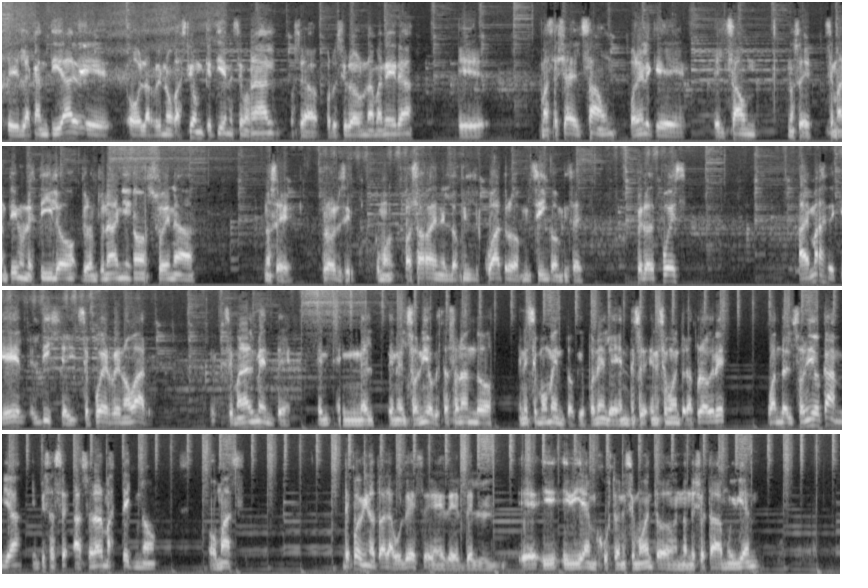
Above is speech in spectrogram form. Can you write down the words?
eh, la cantidad de, o la renovación que tiene semanal, o sea, por decirlo de alguna manera, eh, más allá del sound, ponerle que el sound, no sé, se mantiene un estilo durante un año, suena, no sé, progressive, como pasaba en el 2004, 2005, 2006. Pero después además de que él, el DJ se puede renovar eh, semanalmente en, en el, en el sonido que está sonando en ese momento, que ponele en ese, en ese momento la progre, cuando el sonido cambia y empieza a, sonar más tecno o más... Después vino toda la boludez eh, de- del eh, EDM justo en ese momento en donde yo estaba muy bien.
